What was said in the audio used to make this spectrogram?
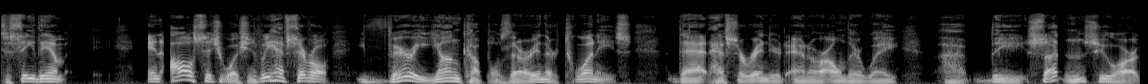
to see them in all situations. We have several very young couples that are in their twenties that have surrendered and are on their way. Uh, the Suttons, who are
